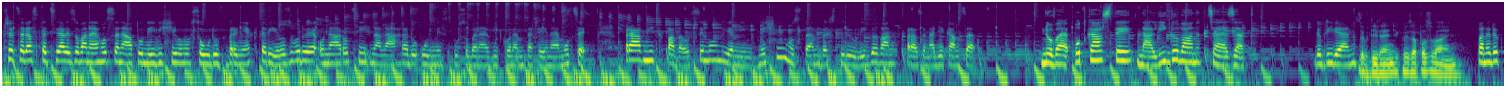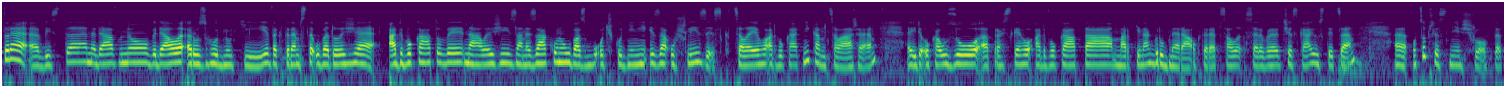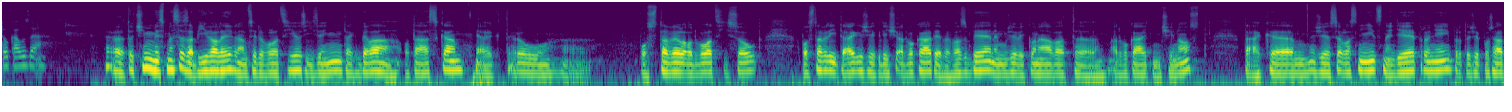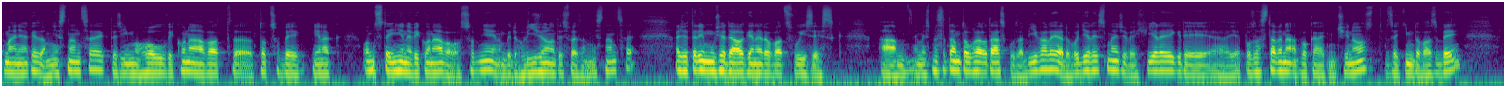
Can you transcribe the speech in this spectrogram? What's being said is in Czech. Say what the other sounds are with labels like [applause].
Předseda specializovaného senátu Nejvyššího soudu v Brně, který rozhoduje o nárocích na náhradu újmy způsobené výkonem veřejné moci. Právník Pavel Simon je mým dnešním hostem ve studiu Legal One v Praze na Děkance. Nové podcasty na LegalOne.cz Dobrý den. Dobrý den, děkuji za pozvání. Pane doktore, vy jste nedávno vydal rozhodnutí, ve kterém jste uvedl, že advokátovi náleží za nezákonnou vazbu odškodnění i za ušlý zisk celé jeho advokátní kanceláře. Jde o kauzu pražského advokáta Martina Grubnera, o které psal server Česká justice. O co přesně šlo v této kauze? To, čím my jsme se zabývali v rámci dovolacího řízení, tak byla otázka, kterou postavil odvolací soud Postavili tak, že když advokát je ve vazbě, nemůže vykonávat eh, advokátní činnost, tak eh, že se vlastně nic neděje pro něj, protože pořád má nějaké zaměstnance, kteří mohou vykonávat eh, to, co by jinak on stejně nevykonával osobně, jenom by dohlížel na ty své zaměstnance a že tedy může dál generovat svůj zisk. A my jsme se tam touhle otázku zabývali a dovodili jsme, že ve chvíli, kdy je pozastavena advokátní činnost vzetím do vazby,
